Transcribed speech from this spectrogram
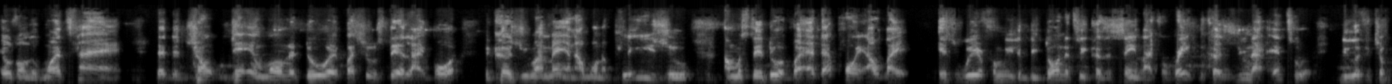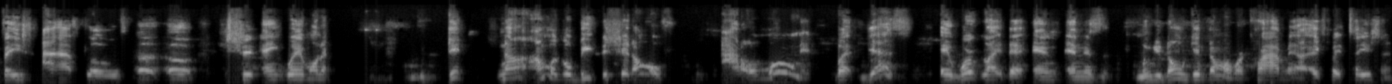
it was only one time that the junk didn't want to do it, but she was still like, "Boy, because you my man, I want to please you, I'm gonna still do it." But at that point, I was like, "It's weird for me to be doing it to you because it seemed like a rape because you're not into it. You look at your face, eyes closed, uh, uh, shit ain't where it want to get. Nah, I'm gonna go beat the shit off. I don't want it, but yes, it worked like that. And and it's when you don't give them a requirement or expectation,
